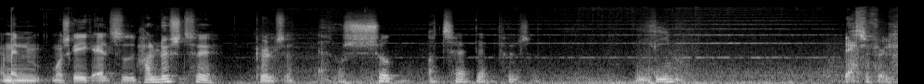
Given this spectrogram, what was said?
at man måske ikke altid har lyst til pølse. Er du sød at tage den pølse? Lige nu. Ja, selvfølgelig.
